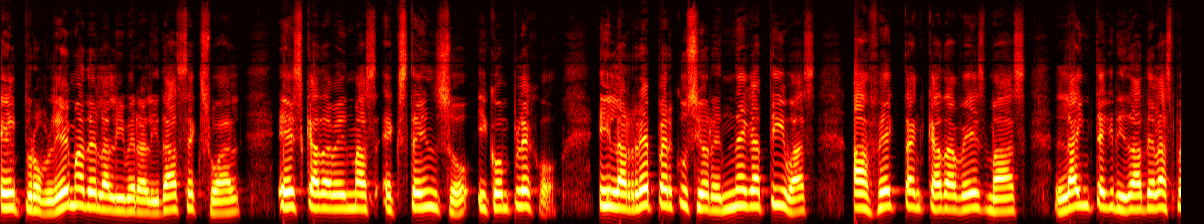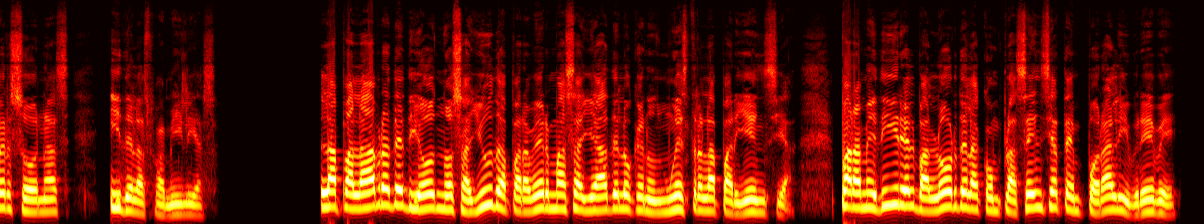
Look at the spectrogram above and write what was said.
El problema de la liberalidad sexual es cada vez más extenso y complejo y las repercusiones negativas afectan cada vez más la integridad de las personas y de las familias. La palabra de Dios nos ayuda para ver más allá de lo que nos muestra la apariencia, para medir el valor de la complacencia temporal y breve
